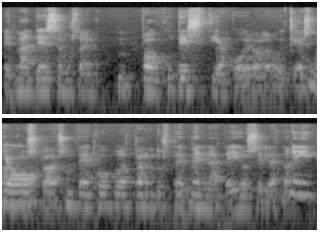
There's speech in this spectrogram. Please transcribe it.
Että mä en tee semmoista niin paukkutestiä koiralle oikeastaan, Joo. koska jos on PK tarkoitus te- mennä, että ei ole silleen, että no niin,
